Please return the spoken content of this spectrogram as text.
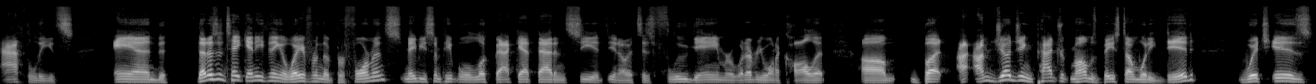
athletes. And that doesn't take anything away from the performance. Maybe some people will look back at that and see it, you know, it's his flu game or whatever you want to call it. Um, but I, I'm judging Patrick Mahomes based on what he did, which is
